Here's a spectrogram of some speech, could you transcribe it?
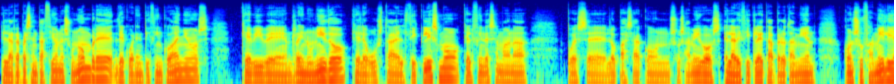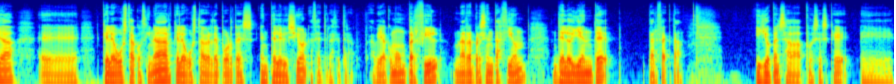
la representación es un hombre de 45 años que vive en Reino Unido, que le gusta el ciclismo, que el fin de semana pues eh, lo pasa con sus amigos en la bicicleta, pero también con su familia, eh, que le gusta cocinar, que le gusta ver deportes en televisión, etcétera, etcétera. Había como un perfil, una representación del oyente perfecta. Y yo pensaba, pues es que eh,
